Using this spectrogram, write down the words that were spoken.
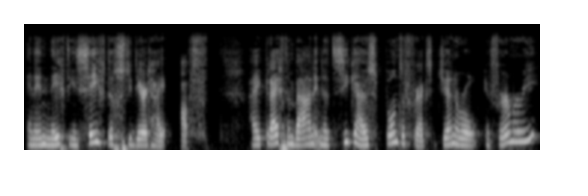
En in 1970 studeert hij af. Hij krijgt een baan in het ziekenhuis Pontefract General Infirmary.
